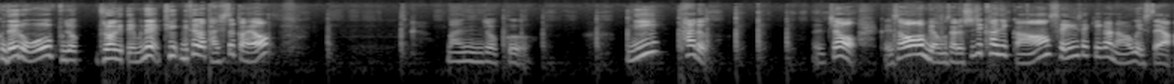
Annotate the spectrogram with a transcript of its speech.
그대로 부적 들어가기 때문에 뒤, 밑에다 다시 쓸까요? 만족구 니 타르 그렇죠? 그래서 명사를 수식하니까 세이새끼가 나오고 있어요.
